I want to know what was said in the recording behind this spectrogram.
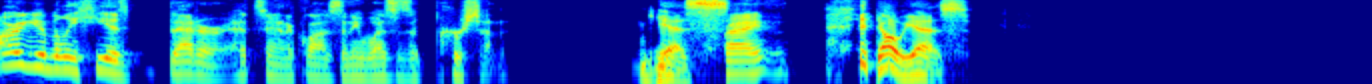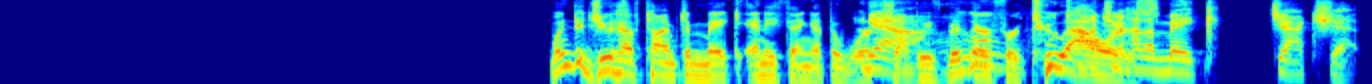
Arguably, he is better at Santa Claus than he was as a person, Yes. right? Oh, yes. When did you have time to make anything at the workshop? Yeah. We've been there Who- for who two taught hours. you how to make jack shit?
